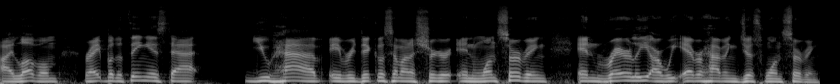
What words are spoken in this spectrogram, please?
I love them, right? But the thing is that you have a ridiculous amount of sugar in one serving, and rarely are we ever having just one serving.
